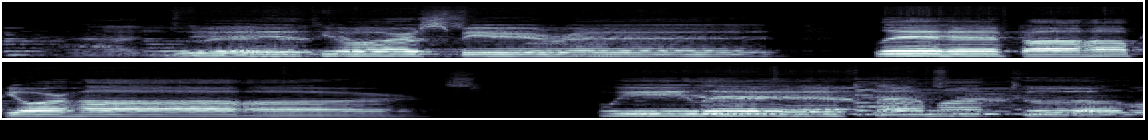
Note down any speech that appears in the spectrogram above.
And with your spirit. Lift up your hearts. We lift them up to the Lord.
